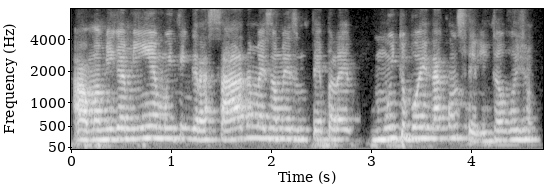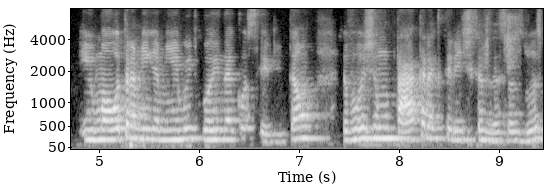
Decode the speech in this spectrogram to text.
ah, uma amiga minha é muito engraçada, mas ao mesmo tempo ela é muito boa em dar conselho. Então, vou, e uma outra amiga minha é muito boa em dar conselho. Então, eu vou juntar características dessas duas,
